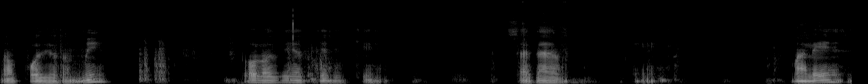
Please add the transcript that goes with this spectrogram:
No han podido dormir. Todos los días tienen que sacar eh, maleza.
